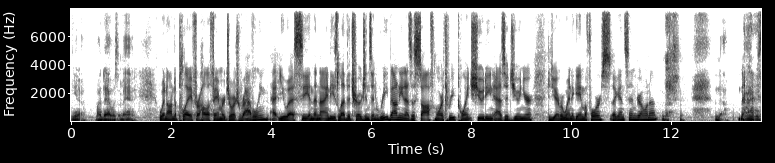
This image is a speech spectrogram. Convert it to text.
you know, my dad was a man. Went on to play for Hall of Famer George Raveling at USC in the 90s, led the Trojans in rebounding as a sophomore, three point shooting as a junior. Did you ever win a game of force against him growing up? no. he, was,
